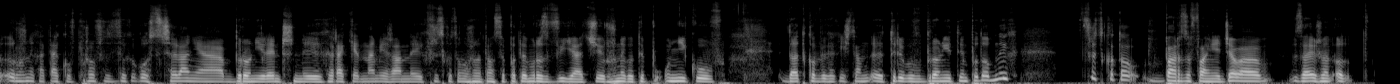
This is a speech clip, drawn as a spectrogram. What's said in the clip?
różnych ataków, od zwykłego strzelania, broni ręcznych, rakiet namierzanych, wszystko co możemy tam sobie potem rozwijać, różnego typu uników, dodatkowych jakichś tam e, trybów broni i tym podobnych. Wszystko to bardzo fajnie działa, zależnie od, od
